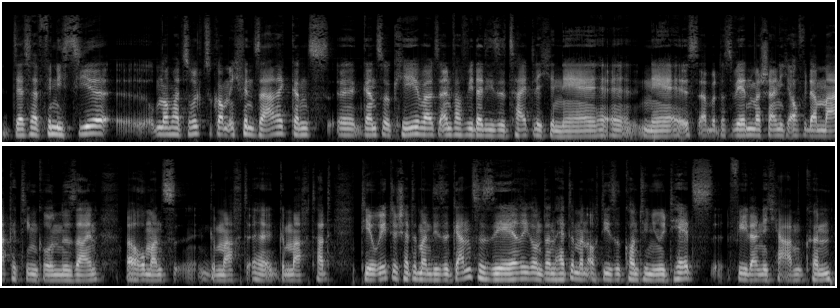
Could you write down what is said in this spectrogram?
deshalb finde ich es hier, äh, um nochmal zurückzukommen, ich finde Sarek ganz, äh, ganz okay, weil es einfach wieder diese zeitliche Nähe, äh, Nähe ist, aber das werden wahrscheinlich auch wieder Marketinggründe sein, warum man es äh, gemacht, äh, gemacht hat. Theoretisch hätte man diese ganze Serie und dann hätte man auch diese Kontinuitätsfehler nicht haben können,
